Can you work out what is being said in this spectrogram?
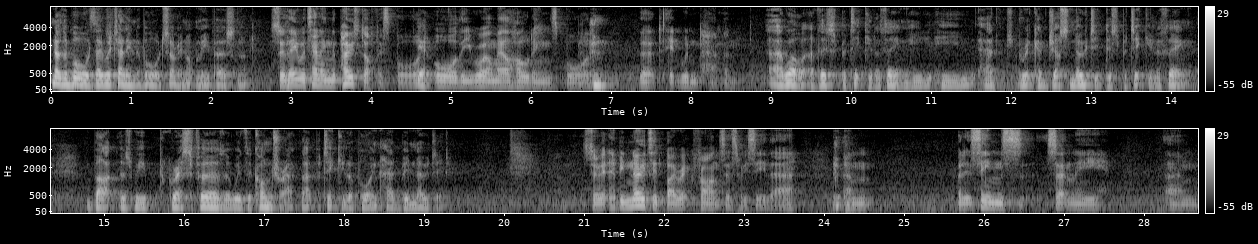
No, the board. They were telling the board. Sorry, not me personally. So they were telling the Post Office Board Yeah. or the Royal Mail Holdings Board that it wouldn't happen. Uh, well, of this particular thing, he, he had Rick had just noted this particular thing, but as we progressed further with the contract, that particular point had been noted. So it had been noted by Rick Francis, we see there, um, but it seems certainly um,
